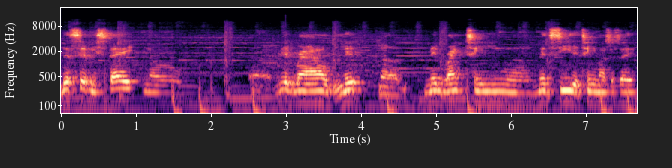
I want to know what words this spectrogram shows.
Mississippi State, you know, uh, mid uh, mid ranked team, uh, mid seeded team, I should say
